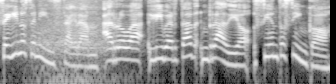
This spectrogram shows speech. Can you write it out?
Seguinos en Instagram, arroba Libertad Radio 105.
